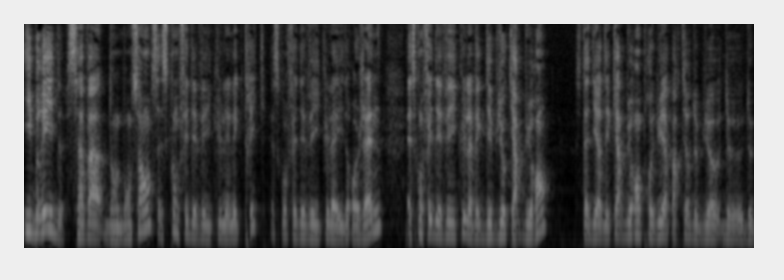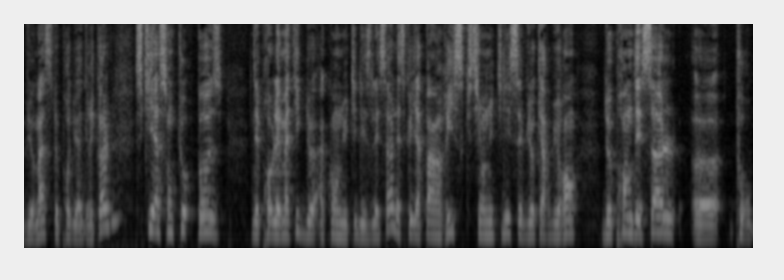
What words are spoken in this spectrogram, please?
hybride, ça va dans le bon sens. Est-ce qu'on fait des véhicules électriques? Est-ce qu'on fait des véhicules à hydrogène? Est-ce qu'on fait des véhicules avec des biocarburants? C'est-à-dire des carburants produits à partir de, bio- de- de biomasse, de produits agricoles, ce qui à son tour pose des problématiques de à quoi on utilise les sols. Est-ce qu'il n'y a pas un risque, si on utilise ces biocarburants, de prendre des sols euh, pour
